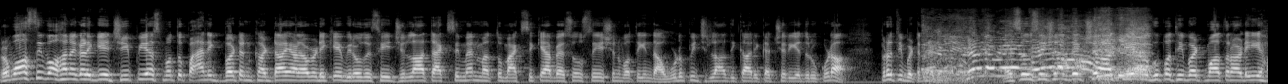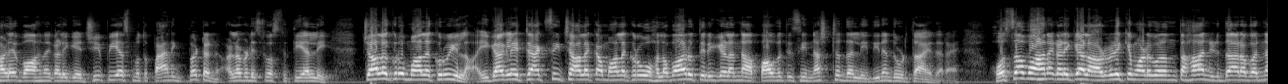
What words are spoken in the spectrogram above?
ಪ್ರವಾಸಿ ವಾಹನಗಳಿಗೆ ಜಿಪಿಎಸ್ ಮತ್ತು ಪ್ಯಾನಿಕ್ ಬಟನ್ ಕಡ್ಡಾಯ ಅಳವಡಿಕೆ ವಿರೋಧಿಸಿ ಜಿಲ್ಲಾ ಟ್ಯಾಕ್ಸಿಮೆನ್ ಮತ್ತು ಮ್ಯಾಕ್ಸಿಕ್ಯಾಬ್ ಅಸೋಸಿಯೇಷನ್ ವತಿಯಿಂದ ಉಡುಪಿ ಜಿಲ್ಲಾಧಿಕಾರಿ ಕಚೇರಿ ಎದುರು ಕೂಡ ಪ್ರತಿಭಟನೆ ಅಸೋಸಿಯೇಷನ್ ಅಧ್ಯಕ್ಷ ಕೆ ರಘುಪತಿ ಭಟ್ ಮಾತನಾಡಿ, ಹಳೆ ವಾಹನಗಳಿಗೆ ಜಿಪಿಎಸ್ ಮತ್ತು ಪ್ಯಾನಿಕ್ ಬಟನ್ ಅಳವಡಿಸುವ ಸ್ಥಿತಿಯಲ್ಲಿ ಚಾಲಕರು ಮಾಲಕರು ಇಲ್ಲ. ಈಗಾಗಲೇ ಟ್ಯಾಕ್ಸಿ ಚಾಲಕ ಮಾಲಕರು ಹಲವಾರು ತೆರಿಗೆಗಳನ್ನು ಪಾವತಿಸಿ ನಷ್ಟದಲ್ಲಿ ದಿನ ದೂಡ್ತಾ ಇದ್ದಾರೆ. ಹೊಸ ವಾಹನಗಳಿಗೆ ಅಳವಡಿಕೆ ಮಾಡುವಂತಹ ನಿರ್ಧಾರವನ್ನ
